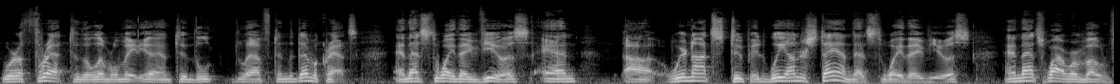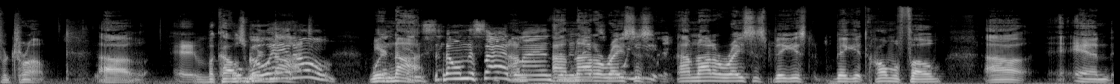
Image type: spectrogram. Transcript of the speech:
we're a threat to the liberal media and to the left and the Democrats. And that's the way they view us. And uh, we're not stupid. We understand that's the way they view us, and that's why we're voting for Trump. Uh, because Well, go we're ahead not. on. We're and, not. And sit on the sidelines. I'm, I'm the not a racist. I'm not a racist, biggest, bigot, homophobe, uh, and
